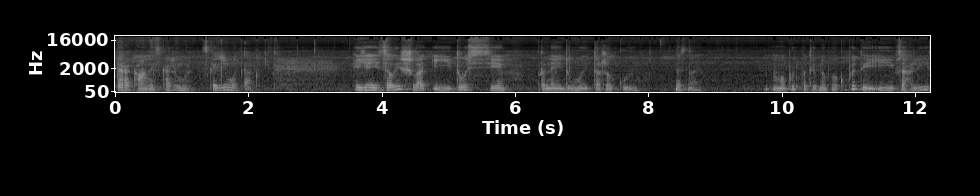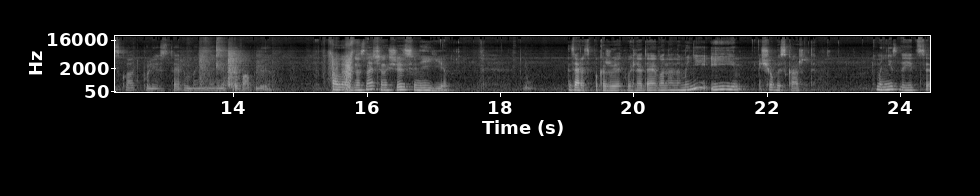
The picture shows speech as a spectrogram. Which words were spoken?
таракани, скажімо, скажімо так. Я її залишила і досі про неї думаю та жалкую. Не знаю. Мабуть, потрібно було купити, і взагалі склад поліестер мене не приваблює. Але однозначно щось в ній є. Зараз покажу, як виглядає вона на мені, і що ви скажете. Мені здається,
